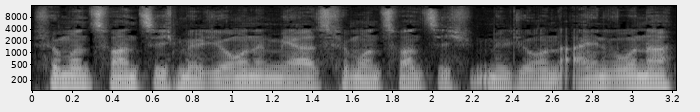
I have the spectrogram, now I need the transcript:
25 Millionen, mehr als 25 Millionen Einwohner.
